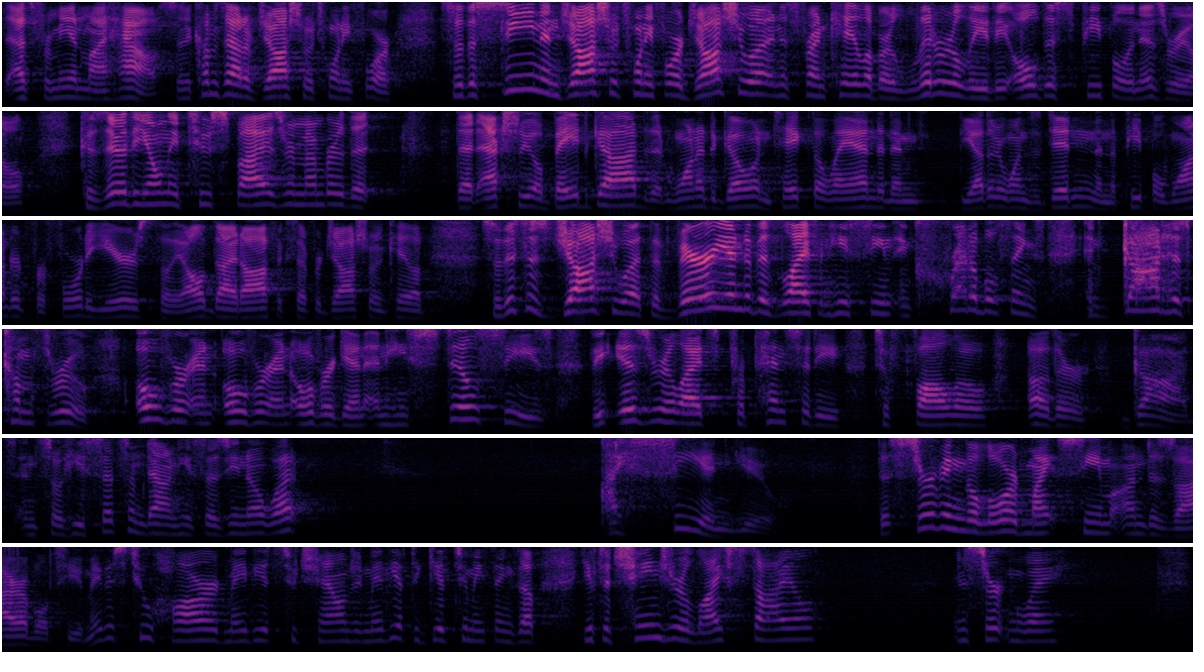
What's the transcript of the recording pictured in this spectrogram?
As for Me and My House. And it comes out of Joshua 24. So the scene in Joshua 24, Joshua and his friend Caleb are literally the oldest people in Israel because they're the only two spies, remember, that, that actually obeyed God, that wanted to go and take the land, and then the other ones didn't, and the people wandered for 40 years till they all died off except for Joshua and Caleb. So, this is Joshua at the very end of his life, and he's seen incredible things, and God has come through over and over and over again, and he still sees the Israelites' propensity to follow other gods. And so, he sets them down, he says, You know what? I see in you that serving the Lord might seem undesirable to you. Maybe it's too hard, maybe it's too challenging, maybe you have to give too many things up. You have to change your lifestyle in a certain way.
